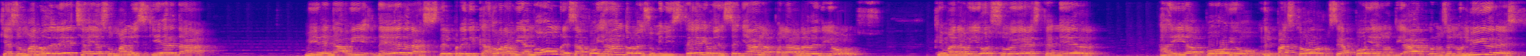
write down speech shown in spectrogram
que a su mano derecha y a su mano izquierda, miren, de Edras, del predicador, habían hombres apoyándolo en su ministerio de enseñar la palabra de Dios. Qué maravilloso es tener ahí apoyo. El pastor se apoya en los diáconos, en los líderes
